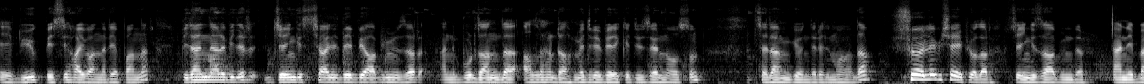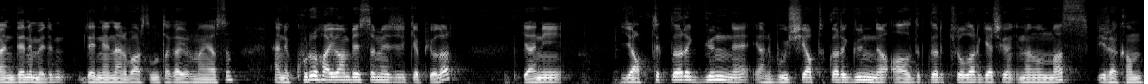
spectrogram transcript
e, büyük besi hayvanları yapanlar. Bilenler bilir Cengiz Çaylı bir abimiz var. Hani buradan da Allah'ın rahmeti ve bereketi üzerine olsun. Selam gönderelim ona da. Şöyle bir şey yapıyorlar Cengiz abim de. Hani ben denemedim. Deneyenler varsa mutlaka yorumlara yazsın. Hani kuru hayvan beslemecilik yapıyorlar. Yani yaptıkları günle yani bu işi yaptıkları günle aldıkları kilolar gerçekten inanılmaz bir rakam.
